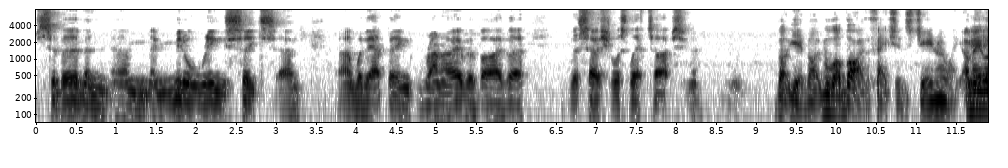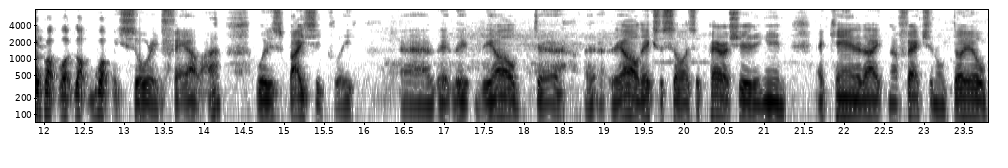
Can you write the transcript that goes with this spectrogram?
suburban um, middle ring seats um, uh, without being run over by the the socialist left types. You know? But yeah, by, well, by the factions generally. I mean, look what, what what we saw in Fowler was basically uh, the, the, the old uh, uh, the old exercise of parachuting in a candidate and a factional deal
